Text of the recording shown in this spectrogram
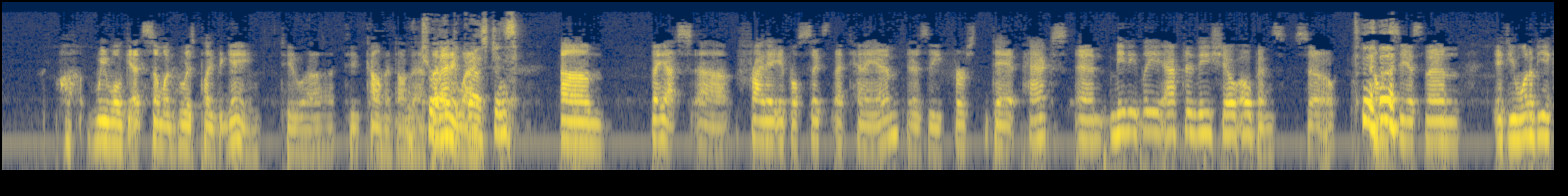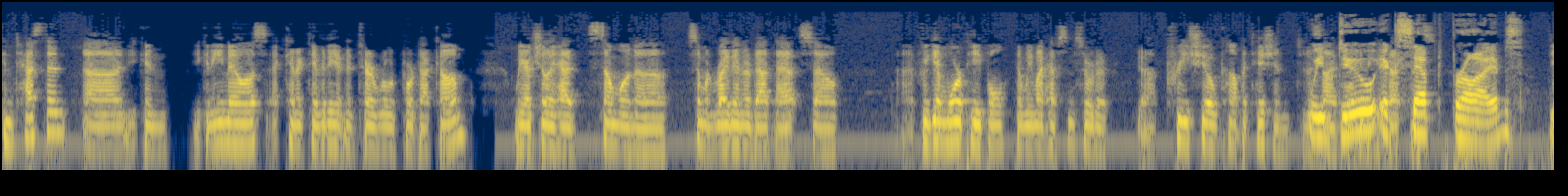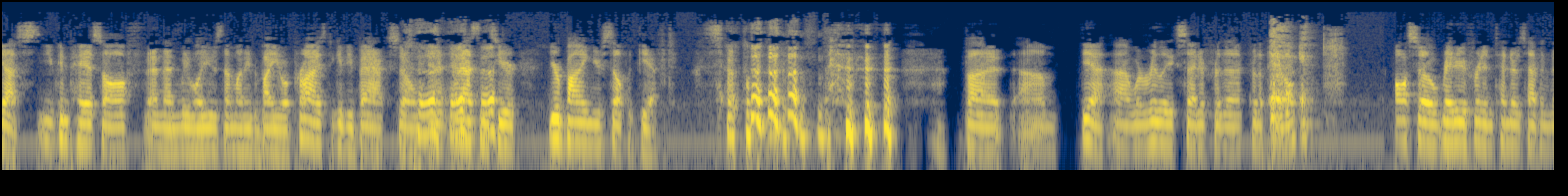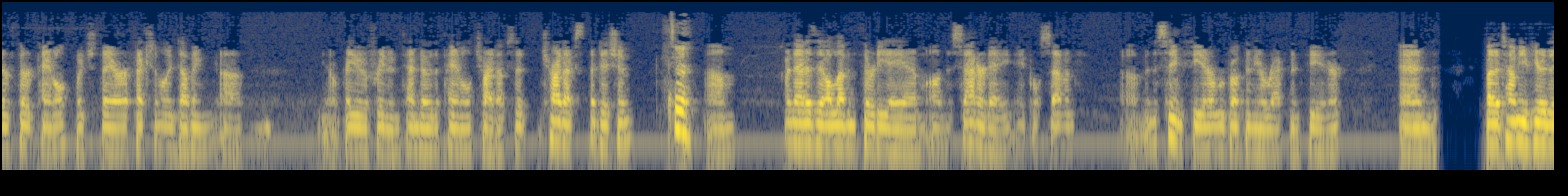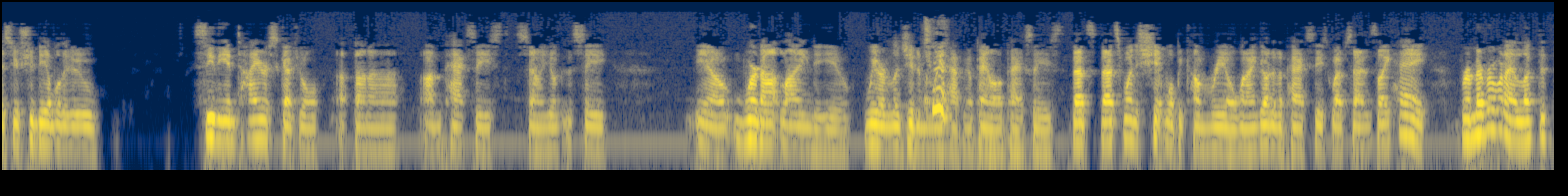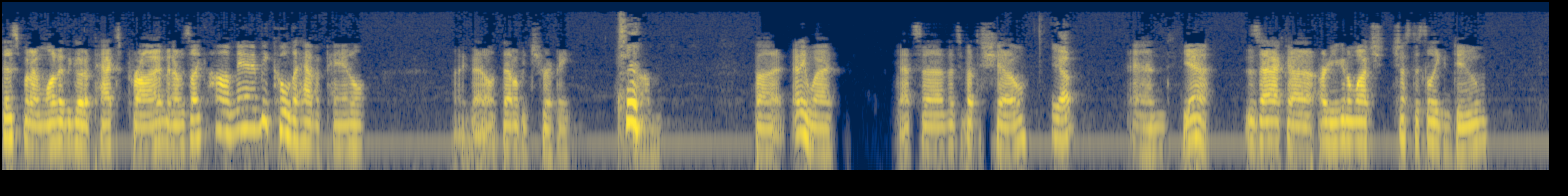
we will get someone who has played the game to uh, to comment on that. Try but anyway, questions. um, but yes, uh, Friday, April sixth at 10 a.m. is the first day at PAX, and immediately after the show opens. So come and see us then. If you want to be a contestant, uh, you can you can email us at connectivity at nintendoworldreport.com. We actually had someone uh, someone write in about that, so uh, if we get more people, then we might have some sort of uh, pre-show competition to decide. We do accept bribes. Yes, you can pay us off, and then we will use that money to buy you a prize to give you back. So, in, in essence, you're you're buying yourself a gift. So, but um, yeah, uh, we're really excited for the for the panel. Also, Radio Free Nintendo is having their third panel, which they are affectionately dubbing, uh, you know, Radio Free Nintendo, the panel Tridux Tridux Edition. Um, and that is at 11:30 a.m. on the Saturday, April 7th, um, in the same theater. We're both in the Arachnid Theater, and by the time you hear this, you should be able to see the entire schedule up on uh, on PAX East. So you'll see, you know, we're not lying to you. We are legitimately having a panel at PAX East. That's that's when shit will become real. When I go to the PAX East website, it's like, hey, remember when I looked at this when I wanted to go to PAX Prime, and I was like, oh man, it'd be cool to have a panel. Like that'll that'll be trippy. um, but anyway, that's uh that's about the show. Yep. And yeah, Zach, uh, are you gonna watch Justice League Doom?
